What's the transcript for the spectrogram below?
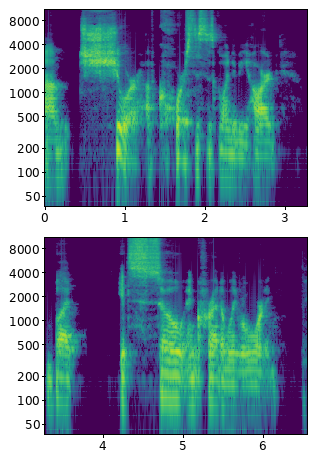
Um, sure of course this is going to be hard but it's so incredibly rewarding. It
